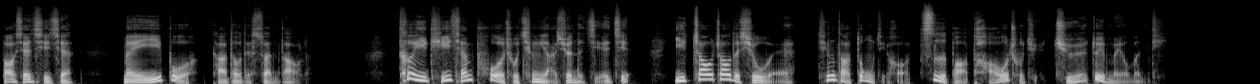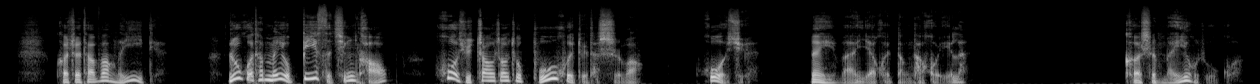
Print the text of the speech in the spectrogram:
保险起见，每一步他都得算到了，特意提前破除清雅轩的结界，以昭昭的修为，听到动静后自保逃出去绝对没有问题。可是他忘了一点。如果他没有逼死青桃，或许昭昭就不会对他失望，或许那晚也会等他回来。可是没有如果，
